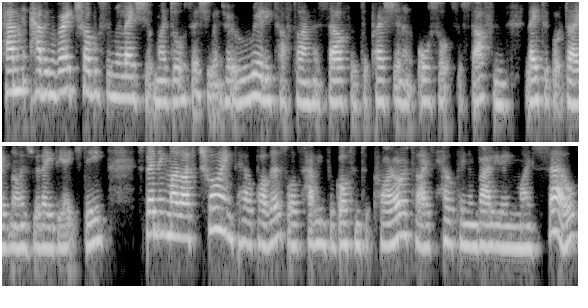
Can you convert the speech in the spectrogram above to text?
having, having a very troublesome relationship with my daughter. She went through a really tough time herself with depression and all sorts of stuff, and later got diagnosed with ADHD. Spending my life trying to help others whilst having forgotten to prioritize helping and valuing myself.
